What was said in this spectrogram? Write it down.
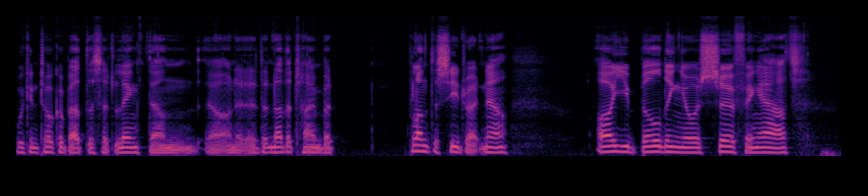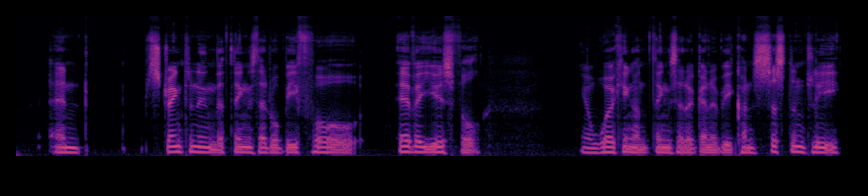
We can talk about this at length down uh, on it at another time, but plant the seed right now. Are you building your surfing out and strengthening the things that will be forever useful? You know, working on things that are going to be consistently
